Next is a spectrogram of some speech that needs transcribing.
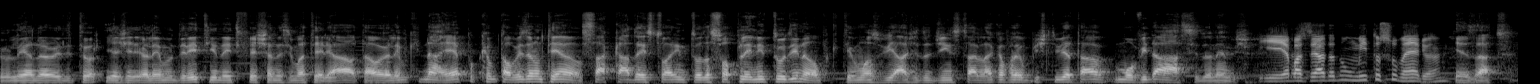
O Leandro era o editor. E a gente, eu lembro direitinho da gente fechando esse material e tal. Eu lembro que na época, talvez eu não tenha sacado a história em toda a sua plenitude, não. Porque teve umas viagens do Jim Starlin lá que eu falei, o bicho devia estar movido a ácido, né, bicho? E é baseada num mito sumério, né? Exato.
